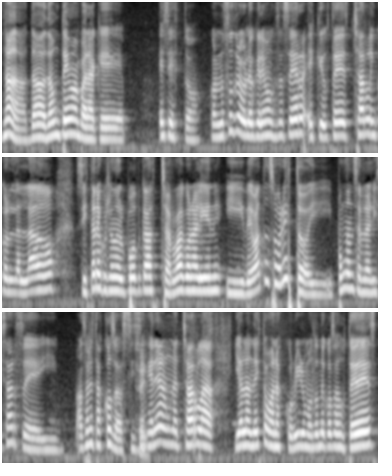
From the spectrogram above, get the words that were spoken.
nada, da, da un tema para que es esto. Con nosotros lo que queremos hacer es que ustedes charlen con el de al lado. Si están escuchando el podcast, charlar con alguien y debatan sobre esto y pónganse a analizarse y hacer estas cosas. Si se generan una charla y hablan de esto, van a descubrir un montón de cosas de ustedes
